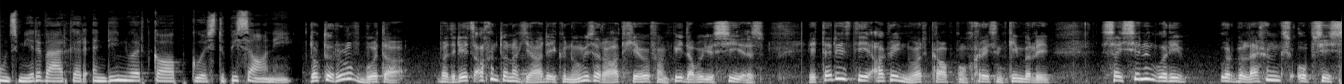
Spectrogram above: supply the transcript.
ons medewerker in die Noord-Kaap, Koos Tupisani. Dr. Rolf Botha wat reeds 28 jaar die ekonomiese raadgewer van PwC is, het tydens die Agri Noord-Kaap Kongres in Kimberley sy siening oor die oor beleggingsopsies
